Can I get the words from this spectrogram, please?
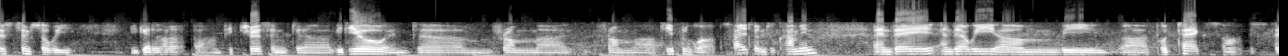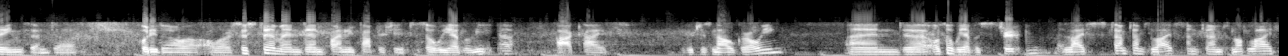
system, so we we get a lot of um, pictures and uh, video and um, from uh, from uh, people who are excited to come in, and they and there we um, we uh, put tags on these things and uh, put it in our, our system and then finally publish it. So we have a media archive, which is now growing. And uh, also, we have a stream, live, sometimes live, sometimes not live,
